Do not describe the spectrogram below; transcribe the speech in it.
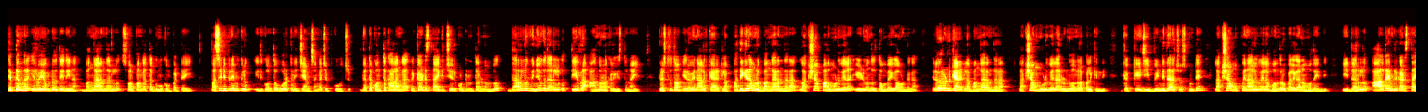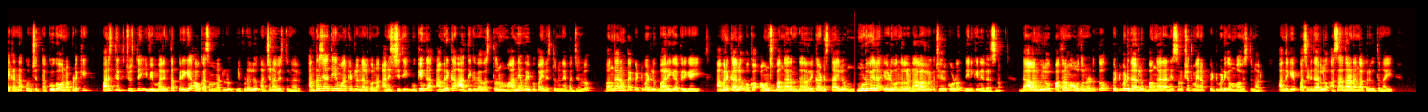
September ఇరవై ఒకటవ తేదీన బంగారం ధరలు స్వల్పంగా తగ్గుముఖం పట్టాయి. పసిడి ప్రేమికులకు ఇది కొంత ఊరటనిచ్చే అంశంగా చెప్పుకోవచ్చు. గత కొంతకాలంగా రికార్డు స్థాయికి చేరుకుంటున్న తరుణంలో ధరలు వినియోగదారులకు తీవ్ర ఆందోళన కలిగిస్తున్నాయి. ప్రస్తుతం ఇరవై నాలుగు క్యారెట్ల పది గ్రాముల బంగారం ధర లక్ష పదమూడు వేల ఏడు వందల తొంభైగా ఉండగా ఇరవై రెండు క్యారెట్ల బంగారం ధర లక్ష మూడు వేల రెండు వందల పలికింది. ఇక కేజీ వెండి ధర చూసుకుంటే లక్ష ముప్పై నాలుగు వేల వంద రూపాయలుగా నమోదైంది. ఈ ధరలు ఆల్ టైమ్ రికార్డ్ స్థాయి కన్నా కొంచెం తక్కువగా ఉన్నప్పటికీ పరిస్థితి చూస్తే ఇవి మరింత పెరిగే అవకాశం ఉన్నట్లు నిపుణులు అంచనా వేస్తున్నారు. అంతర్జాతీయ మార్కెట్లో నెలకొన్న అనిశ్చితి ముఖ్యంగా అమెరికా ఆర్థిక వ్యవస్థను మాన్యం వైపు పయనిస్తున్న నేపథ్యంలో బంగారంపై పెట్టుబడులు భారీగా పెరిగాయి. అమెరికాలో ఒక ఔన్స్ బంగారం ధర రికార్డు స్థాయిలో మూడు వేల ఏడు వందల డాలర్లకు చేరుకోవడం దీనికి నిదర్శనం. డాలర్ విలువ పతనం అవుతుండటంతో పెట్టుబడిదారులు బంగారాన్ని సురక్షితమైన పెట్టుబడిగా భావిస్తున్నారు. అందుకే పసిడి ధరలు అసాధారణంగా పెరుగుతున్నాయి.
